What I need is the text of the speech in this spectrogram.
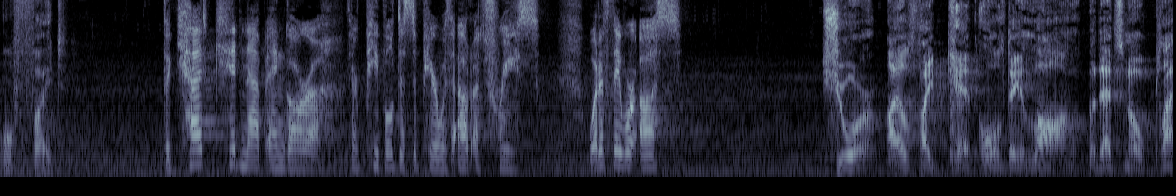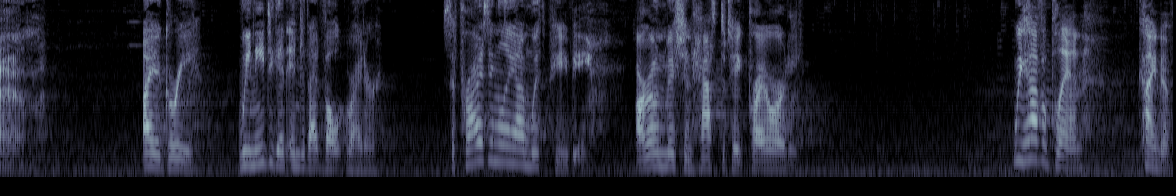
or fight. The Kett kidnap Angara. Their people disappear without a trace. What if they were us? Sure, I'll fight Kett all day long, but that's no plan. I agree. We need to get into that vault, Ryder. Surprisingly, I'm with Peebee. Our own mission has to take priority. We have a plan. Kind of.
